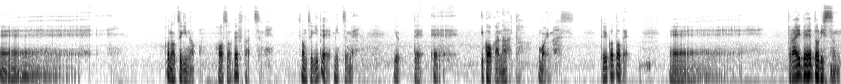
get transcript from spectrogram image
えー、この次の放送で2つ目その次で3つ目言って、えー、いこうかなと思います。ということで、えー、 Private Listen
